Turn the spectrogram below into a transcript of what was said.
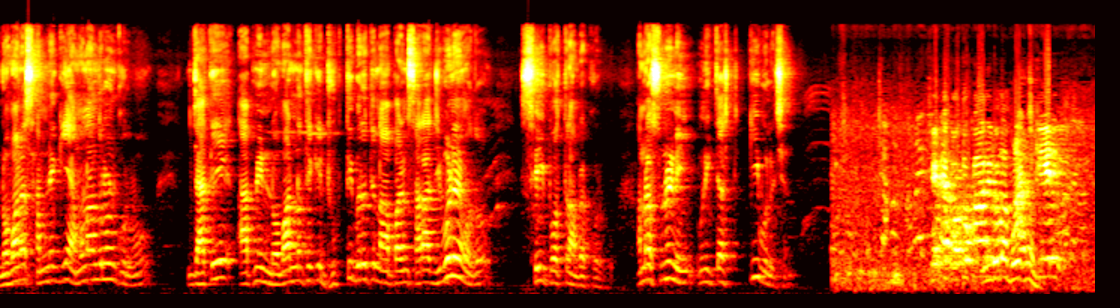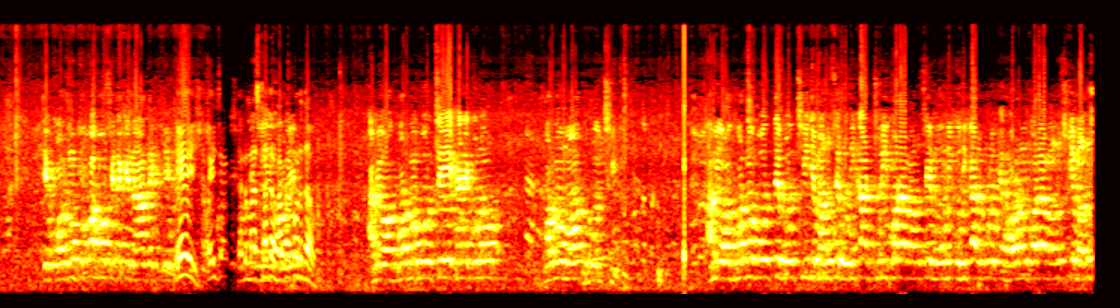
নবান্নের সামনে গিয়ে এমন আন্দোলন করব যাতে আপনি নবান্ন থেকে ঢুকতে বেরোতে না পারেন সারা জীবনের মতো সেই পথটা আমরা করব। আমরা শুনে নিই উনি জাস্ট কী বলেছেন। সেটা গতকাল এবং আজকের যে কর্মপ্রবাহ সেটাকে না দেখলে এই এই একটু মাঝখানটা ভাগা করে দাও। আমি অধর্ম বলতে এখানে কোনো ধর্মমত বলছি না। আমি অধর্ম বলতে বলছি যে মানুষের অধিকার চুরি করা, মানুষের মৌলিক অধিকারগুলোকে হরণ করা, মানুষকে মানুষ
